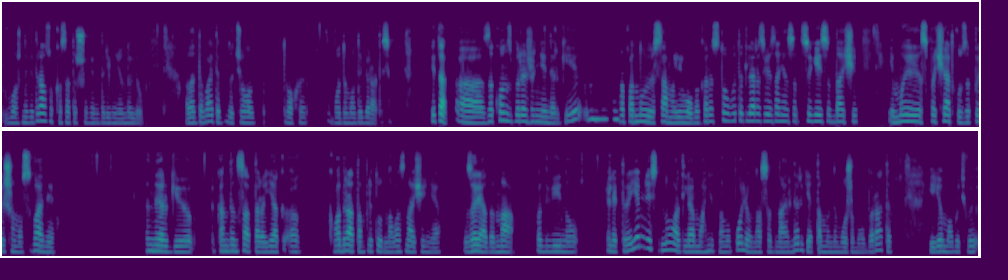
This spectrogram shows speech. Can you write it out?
можна відразу казати, що він дорівнює нулю. Але давайте до цього трохи будемо добиратися. І так, закон збереження енергії. Пропоную саме його використовувати для розв'язання цієї задачі. І ми спочатку запишемо з вами енергію конденсатора як квадрат амплітудного значення заряду на подвійну електроємність. Ну а для магнітного поля у нас одна енергія, там ми не можемо обирати. Її, мабуть, ви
